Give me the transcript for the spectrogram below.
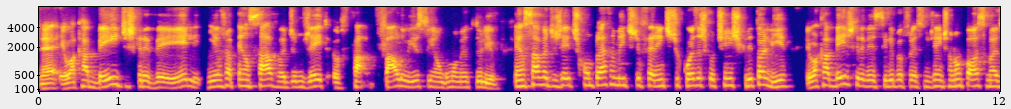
né? Eu acabei de escrever ele e eu já pensava de um jeito, eu fa falo isso em algum momento do livro, pensava de jeitos completamente diferentes de coisas que eu tinha escrito ali. Eu acabei de escrever esse livro, eu falei assim, gente, eu não posso mais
